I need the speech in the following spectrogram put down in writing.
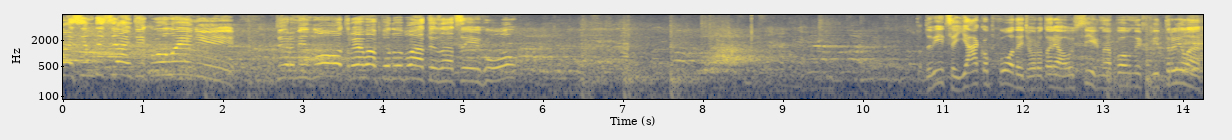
На 70-й хвилині! Терміново треба вподобати за цей гол. Подивіться, як обходить воротаря усіх на повних вітрилах.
